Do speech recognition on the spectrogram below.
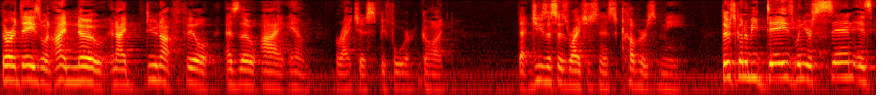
There are days when I know and I do not feel as though I am righteous before God. That Jesus' righteousness covers me. There's going to be days when your sin is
